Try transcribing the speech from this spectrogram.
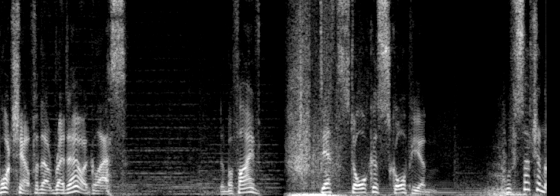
watch out for that red hourglass. Number 5. Deathstalker Scorpion. With such an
